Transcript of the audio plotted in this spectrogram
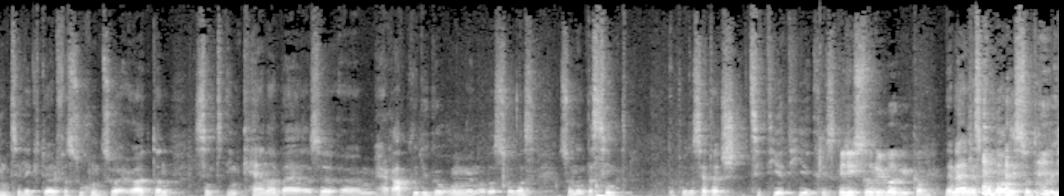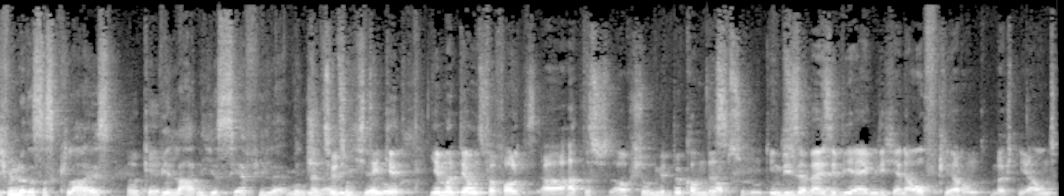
intellektuell versuchen zu erörtern, sind in keiner Weise ähm, Herabwürdigungen oder sowas, sondern das sind, der Bruder Setter zitiert hier Christus. Bin ich so rübergekommen? Nein, nein, es kommt auch nicht so drüber. Ich will nur, dass das klar ist. Okay. Wir laden hier sehr viele Menschen Natürlich, ein zum ich Dialog. denke, jemand, der uns verfolgt, äh, hat das auch schon mitbekommen, dass absolut, in dieser Weise wir eigentlich eine Aufklärung möchten. Ja, und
